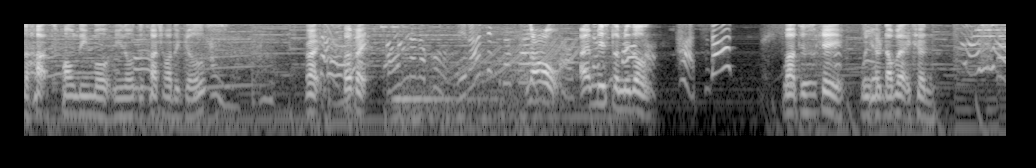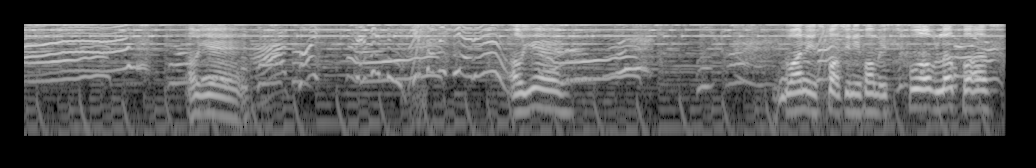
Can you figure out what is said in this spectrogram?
the heart pounding mode, you know, to touch all the girls. Right, perfect. No, I missed the middle. But it's okay, we have double action. Oh yeah. Oh yeah. The one in sports uniform is full of love for us.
